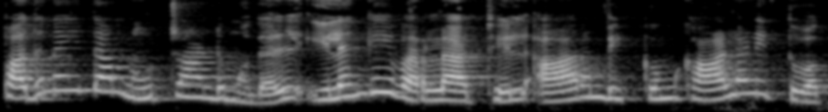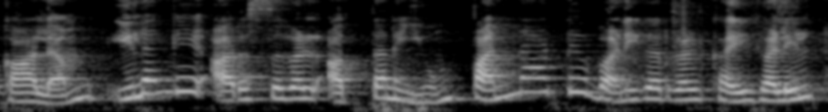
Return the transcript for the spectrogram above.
பதினைந்தாம் நூற்றாண்டு முதல் இலங்கை வரலாற்றில் ஆரம்பிக்கும் காலனித்துவ காலம் இலங்கை அரசுகள் அத்தனையும் பன்னாட்டு வணிகர்கள் கைகளில்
